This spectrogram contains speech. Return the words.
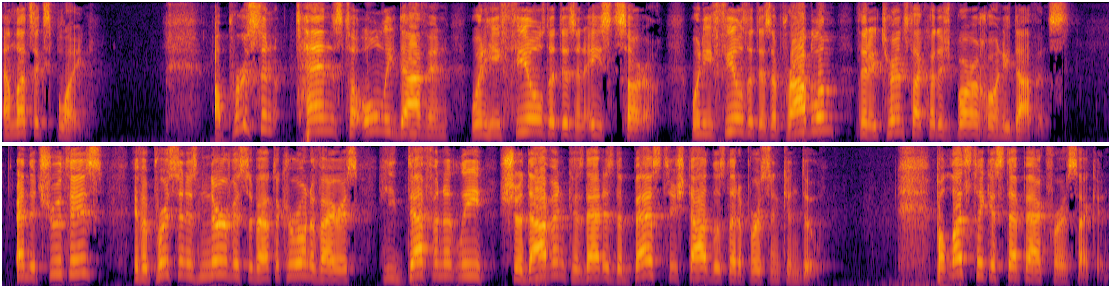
and let's explain. A person tends to only daven when he feels that there's an Eis Tzara. When he feels that there's a problem, then he turns to HaKadosh Baruch Hu and he davens. And the truth is, if a person is nervous about the coronavirus, he definitely should daven because that is the best hishtadlus that a person can do. But let's take a step back for a second.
